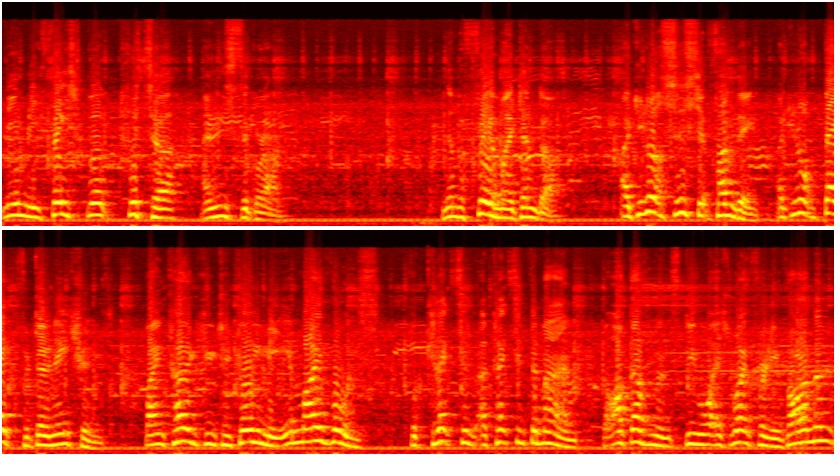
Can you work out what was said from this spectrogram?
namely Facebook, Twitter and Instagram. Number three on my agenda. I do not solicit funding, I do not beg for donations, but I encourage you to join me in my voice for collective, a collective demand that our governments do what is right for the environment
